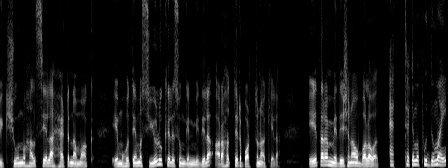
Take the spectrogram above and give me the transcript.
භික්ෂූන් වහන්සේලා 69ක් ඒ මොහොතේම සියලු කෙලෙසුන්ගෙන් මිදලා අරහත්ත්වයට පත් වුණා කියලා. ඒ තරම් මේ දේශනාව බලවත්. ඇත්තටම පුදුමයි.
